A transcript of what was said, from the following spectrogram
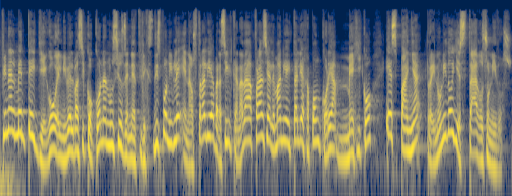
Finalmente llegó el nivel básico con anuncios de Netflix, disponible en Australia, Brasil, Canadá, Francia, Alemania, Italia, Japón, Corea, México, España, Reino Unido y Estados Unidos.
